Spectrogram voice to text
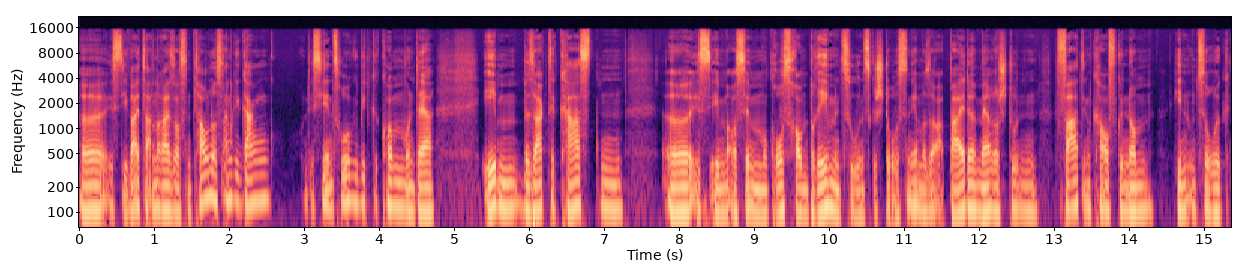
äh, ist die weite Anreise aus dem Taunus angegangen und ist hier ins Ruhrgebiet gekommen und der eben besagte Carsten äh, ist eben aus dem Großraum Bremen zu uns gestoßen. Die haben also beide mehrere Stunden Fahrt in Kauf genommen, hin und zurück,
